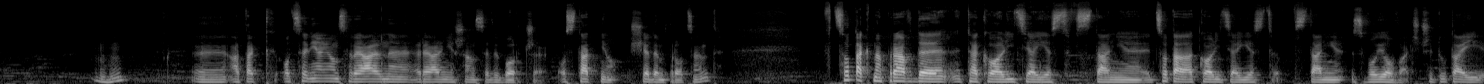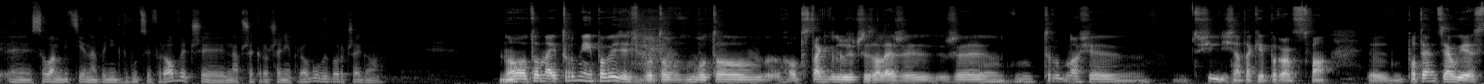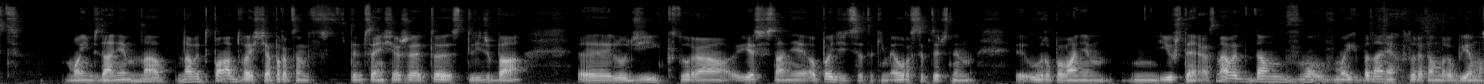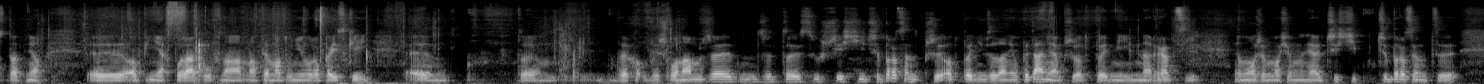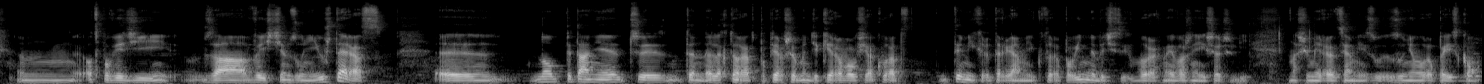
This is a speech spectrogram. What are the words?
Y, A tak oceniając realne, realnie szanse wyborcze, ostatnio 7%. W co tak naprawdę ta koalicja jest w stanie, co ta koalicja jest w stanie zwojować? Czy tutaj y, są ambicje na wynik dwucyfrowy, czy na przekroczenie progu wyborczego? No to najtrudniej powiedzieć, bo to, bo to od tak wielu rzeczy zależy, że trudno się silić na takie proroctwa. Y, Potencjał jest moim zdaniem na nawet ponad 20% w tym sensie, że to jest liczba y, ludzi, która jest w stanie opowiedzieć za takim eurosceptycznym y, ugrupowaniem już teraz. Nawet tam w, w moich badaniach, które tam robiłem ostatnio, opiniach Polaków na, na temat Unii Europejskiej, to wyszło nam, że, że to jest już 33% przy odpowiednim zadaniu pytania, przy odpowiedniej narracji możemy osiągnąć nawet 33% y, ym, odpowiedzi za wyjściem z Unii już teraz. Y, No pytanie, czy ten elektorat po pierwsze będzie kierował się akurat tymi kryteriami, które powinny być w tych wyborach najważniejsze, czyli naszymi relacjami z, z Unią Europejską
